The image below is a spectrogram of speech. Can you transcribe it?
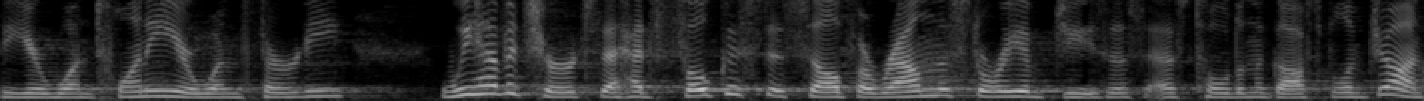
the year 120 or 130, we have a church that had focused itself around the story of Jesus as told in the Gospel of John.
